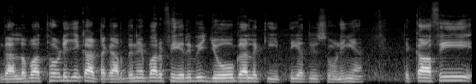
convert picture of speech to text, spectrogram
ਗੱਲਬਾਤ ਥੋੜੀ ਜਿਹੀ ਘੱਟ ਕਰਦੇ ਨੇ, ਪਰ ਫਿਰ ਵੀ ਜੋ ਗੱਲ ਕੀਤੀ ਆ ਤੁਸੀਂ ਸੁਣੀ ਆ, ਤੇ ਕਾਫੀ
